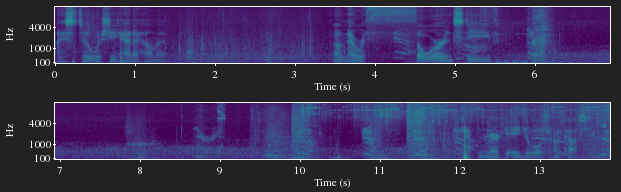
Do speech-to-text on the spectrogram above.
I still wish he had a helmet. Oh, now we're Thor and Steve. Alright. Captain America Age of Ultron costume.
